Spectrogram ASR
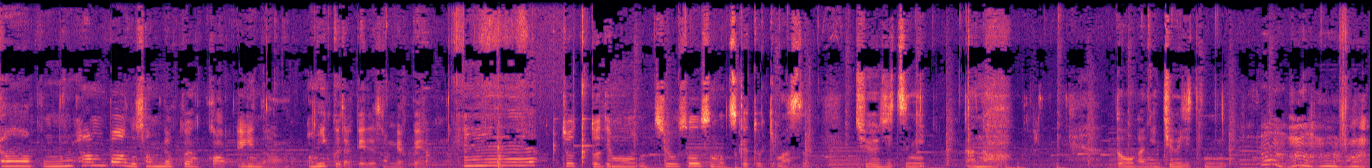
あーこのハンバーグ300円か。いいな。お肉だけで300円えー、ちょっとでも一応ソースもつけときます。忠実に。あの動画に忠実に。うんうんうんうん。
